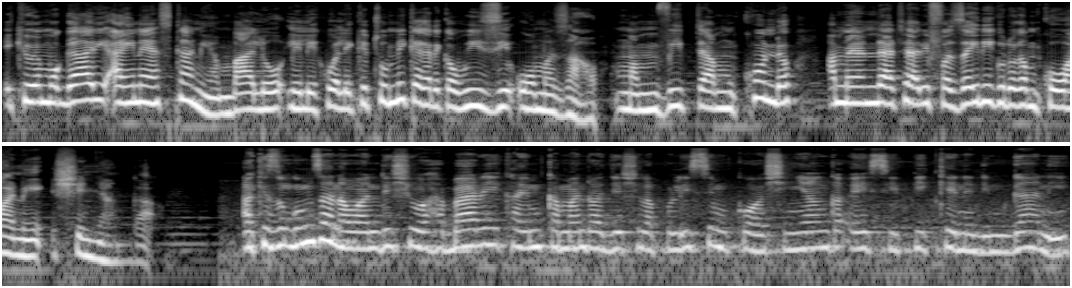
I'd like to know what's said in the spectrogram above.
ikiwemo gari aina ya skani ambalo lilikuwa likitumika katika wizi wa mazao. Mamvita Mkondo ameandaa taarifa zaidi kutoka mkoani Shinyanga. Akizungumza na waandishi wa habari, kaimu kamanda wa jeshi la polisi mkoa wa Shinyanga ACP Kennedy Mgani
